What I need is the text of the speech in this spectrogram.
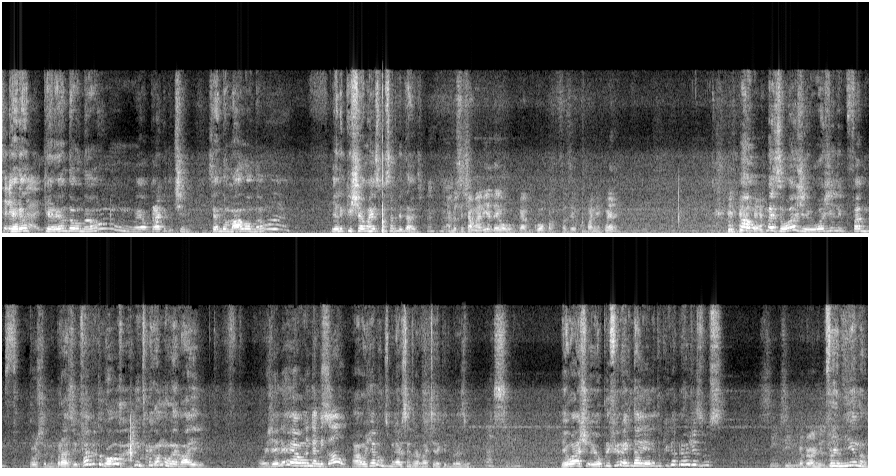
Querendo, querendo ou não, é o craque do time. Sendo mal ou não, é ele que chama a responsabilidade. Uhum. Aí você chamaria daí o Gabigol pra fazer companhia com ele? Não, mas hoje, hoje ele faz. Poxa, no Brasil ele faz muito gol. Não tem como não levar ele. Hoje ele é um. No dos- Gabigol? Ah, hoje ele é um dos melhores centroavantes daqui do Brasil. Ah, sim. Eu acho, eu prefiro ainda ele do que Gabriel Jesus. Sim, sim. Gabriel Jesus. Firmino.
